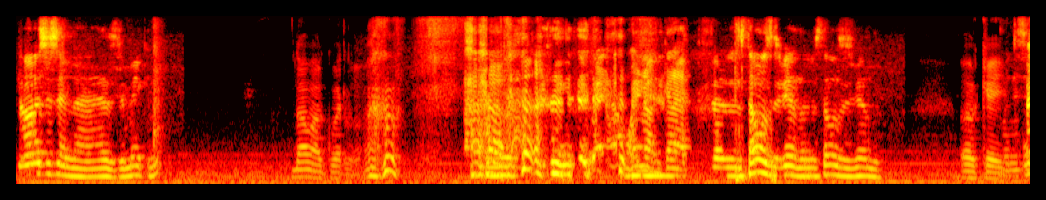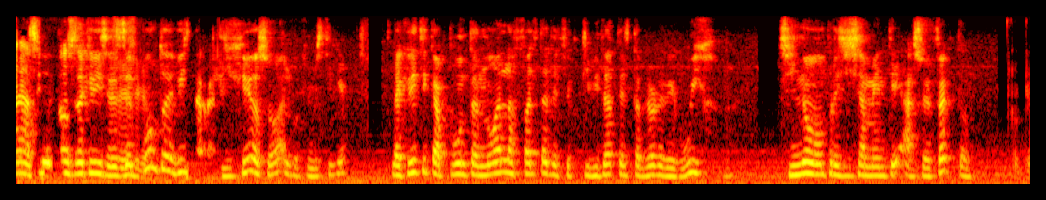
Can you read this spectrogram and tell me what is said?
No, ese es en la, el remake, ¿no? No me acuerdo. bueno. Pero Estamos desviando, estamos desviando. ok. Ah, sí, entonces aquí dice, Sí, desde sí. el punto de vista religioso, algo que investigué, la crítica apunta no a la falta de efectividad del tablero de Ouija, sino precisamente a su efecto. Ok.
